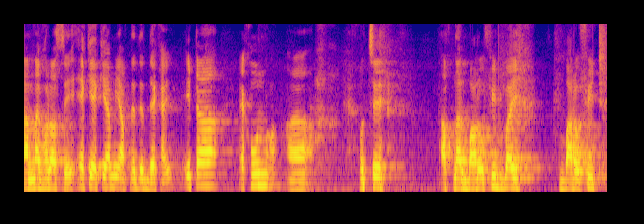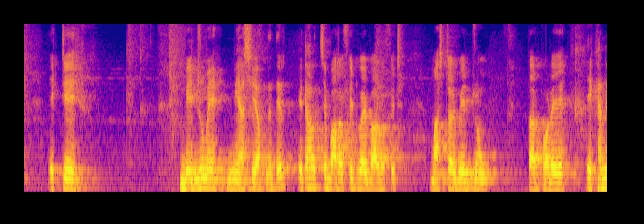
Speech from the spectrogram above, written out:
রান্নাঘর আছে। একে একে আমি আপনাদের দেখাই। এটা এখন হচ্ছে আপনার বারো ফিট বাই বারো ফিট একটি বেডরুমে নিয়ে আসি আপনাদের। এটা হচ্ছে বারো ফিট বাই বারো ফিট মাস্টার বেডরুম তারপরে এখানে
